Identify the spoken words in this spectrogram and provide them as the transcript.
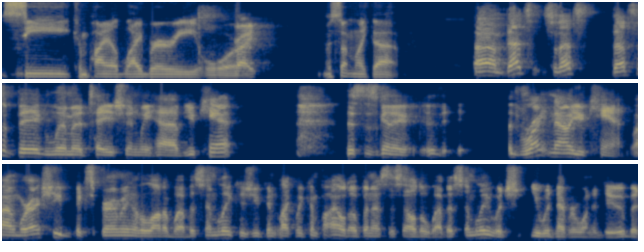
C compiled library or Right. something like that. Um, that's so that's that's a big limitation we have. You can't. This is going to. Right now, you can't. Um, we're actually experimenting with a lot of WebAssembly because you can, like, we compiled OpenSSL to WebAssembly, which you would never want to do, but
